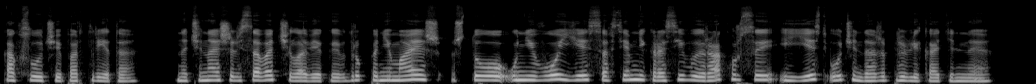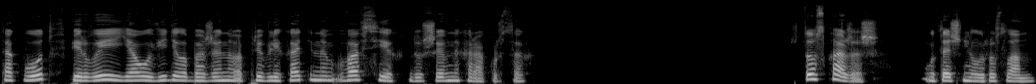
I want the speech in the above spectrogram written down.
как в случае портрета. Начинаешь рисовать человека и вдруг понимаешь, что у него есть совсем некрасивые ракурсы и есть очень даже привлекательные. Так вот, впервые я увидела Баженова привлекательным во всех душевных ракурсах. «Что скажешь?» – уточнил Руслан.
